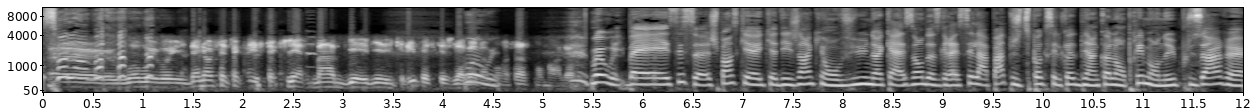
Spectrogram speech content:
François euh, Lambert. oui, oui, oui. Non, non, c'était clairement bien, bien écrit parce que je l'avais oui, à ce moment-là. Oui, oui. Ben, c'est ça. Je pense qu'il y, a des gens qui ont vu une occasion de se graisser la patte. Puis je dis pas que c'est le cas de Bianca Lompré, mais on a eu plusieurs. Euh,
